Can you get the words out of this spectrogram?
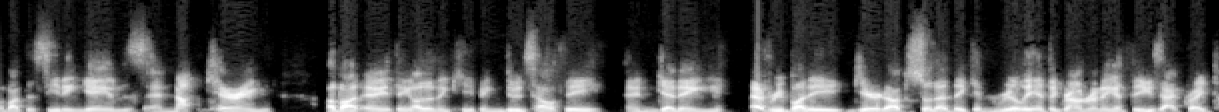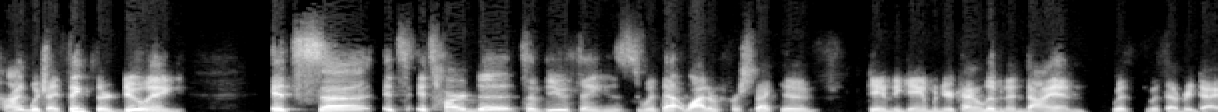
about the seeding games and not caring about anything other than keeping dudes healthy and getting everybody geared up so that they can really hit the ground running at the exact right time, which I think they're doing. It's uh, it's it's hard to to view things with that wide of perspective game to game when you're kind of living and dying with with every day.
